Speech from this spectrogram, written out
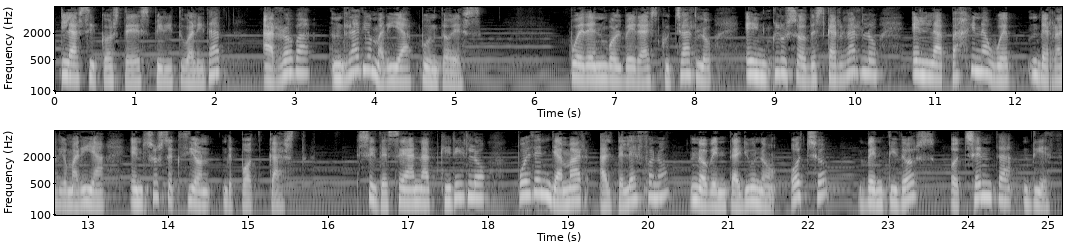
clásicos de espiritualidad arroba. Pueden volver a escucharlo e incluso descargarlo en la página web de Radio María en su sección de podcast. Si desean adquirirlo, pueden llamar al teléfono 91 8 22 80 10.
